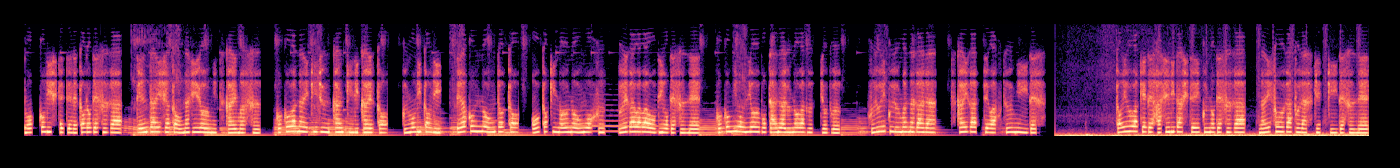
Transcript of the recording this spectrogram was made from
もっこりしててレトロですが、現代車と同じように使えます。ここは内気循環切り替えと、曇り取り、エアコンの温度と、オート機能のオンオフ、上側はオーディオですね。ここに音量ボタンあるのはグッジョブ。古い車ながら、使い勝手は普通にいいです。というわけで走り出していくのですが、内装がプラスチッキーですね。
